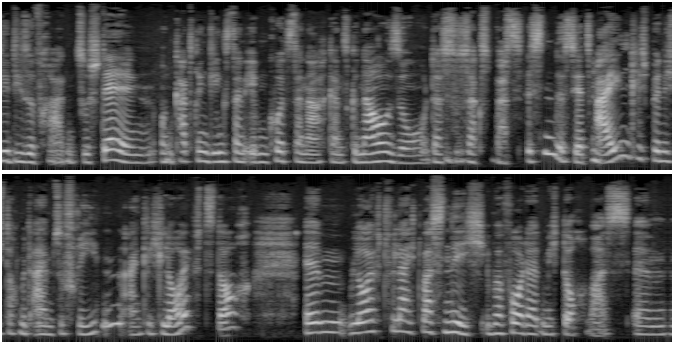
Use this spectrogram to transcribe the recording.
dir diese Fragen zu stellen. Und Katrin ging es dann eben kurz danach ganz genauso, dass du sagst, was ist denn das jetzt? Eigentlich bin ich doch mit allem zufrieden, eigentlich läuft's doch. Ähm, läuft vielleicht was nicht, überfordert mich doch was, ähm,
